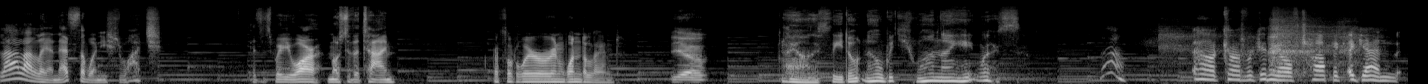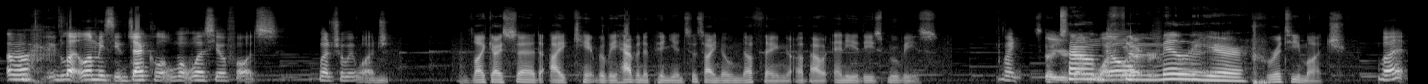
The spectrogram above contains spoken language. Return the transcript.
La La Land. That's the one you should watch. Because it's where you are most of the time. I thought we were in Wonderland. Yeah. I honestly don't know which one I hate worse. Oh Oh god, we're getting off topic again. Ugh. Let, let me see. Jackal, what was your thoughts? What should we watch? like I said, I can't really have an opinion since I know nothing about any of these movies. Like, So you're Sounds down to watch whatever. familiar. Pretty much. what?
